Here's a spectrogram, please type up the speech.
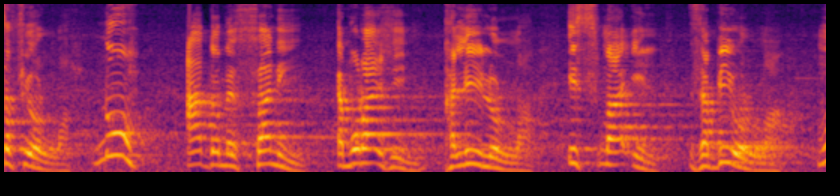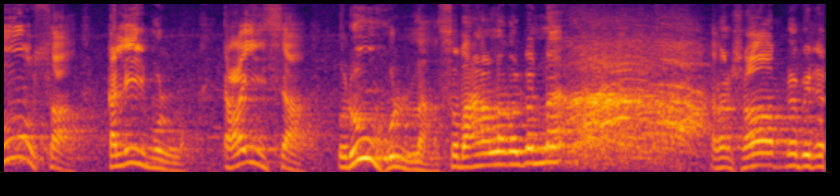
সফিউল্লাহ। নুহ, আদমের সানি, ইব্রাহিম, খালিলুল্লাহ। ইসমাইল জাবিউল্লাহ। মুসা, কালিমুল্লাহ। আইসা রুহুল্লাহ। সুবহানাল্লাহ বলবেন না? এখন সব নবীরে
